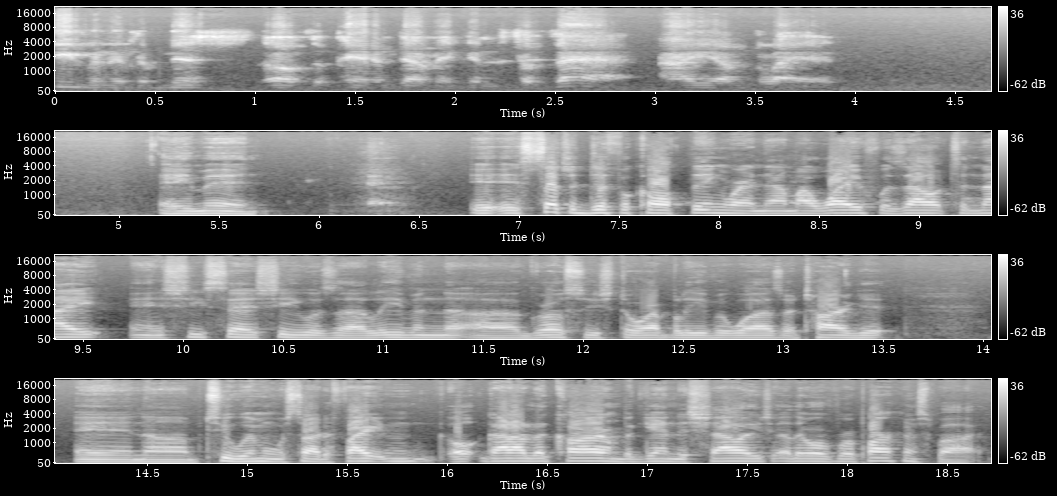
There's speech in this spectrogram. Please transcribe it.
even in the midst of the pandemic, and for that I am glad. Amen it's such a difficult thing right now. My wife was out tonight, and she said she was uh, leaving the uh, grocery store, I believe it was, or Target, and um, two women started fighting, got out of the car, and began to shout at each other over a parking spot.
